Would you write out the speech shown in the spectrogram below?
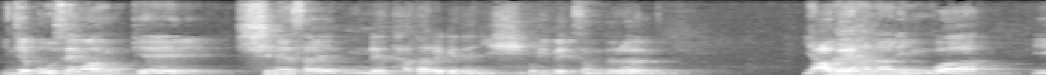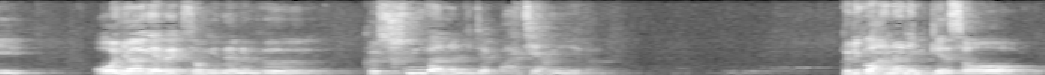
이제 모세와 함께 신의 삶에 다다르게 된 이 히브리 백성들은 야훼 하나님과 이 언약의 백성이 되는 그, 그 순간을 이제 맞이합니다. 그리고 하나님께서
